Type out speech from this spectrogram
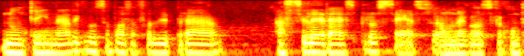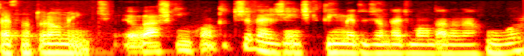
não tem nada que você possa fazer para acelerar esse processo. É um negócio que acontece naturalmente. Eu acho que enquanto tiver gente que tem medo de andar de mão dada na rua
